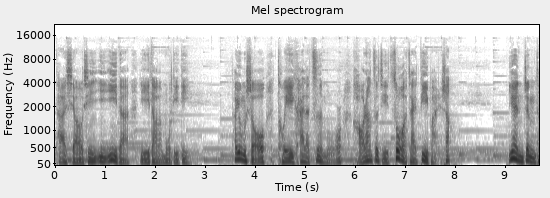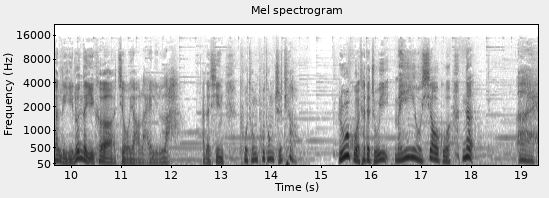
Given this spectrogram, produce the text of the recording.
他小心翼翼地移到了目的地，他用手推开了字母，好让自己坐在地板上。验证他理论的一刻就要来临了，他的心扑通扑通直跳。如果他的主意没有效果，那，唉。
